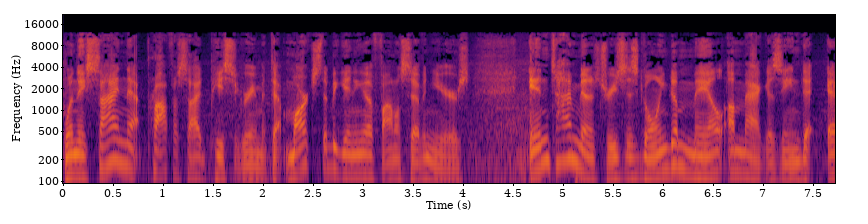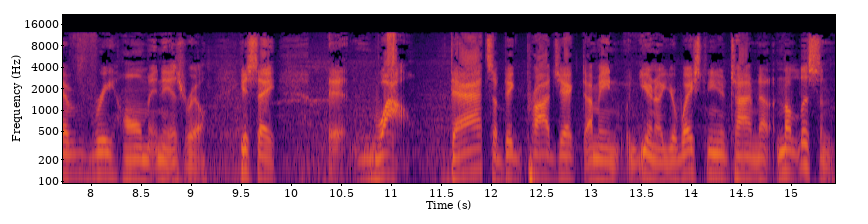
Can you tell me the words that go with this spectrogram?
When they sign that prophesied peace agreement that marks the beginning of the final seven years, End Time Ministries is going to mail a magazine to every home in Israel. You say, eh, wow, that's a big project. I mean, you know, you're wasting your time. No, no listen,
